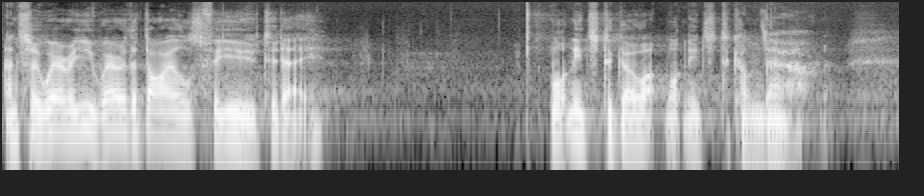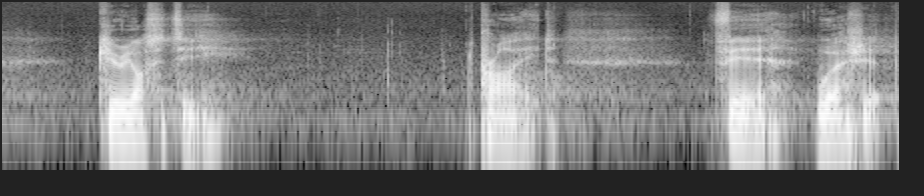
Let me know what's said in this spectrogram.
And so, where are you? Where are the dials for you today? What needs to go up? What needs to come down? Curiosity, pride, fear, worship.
